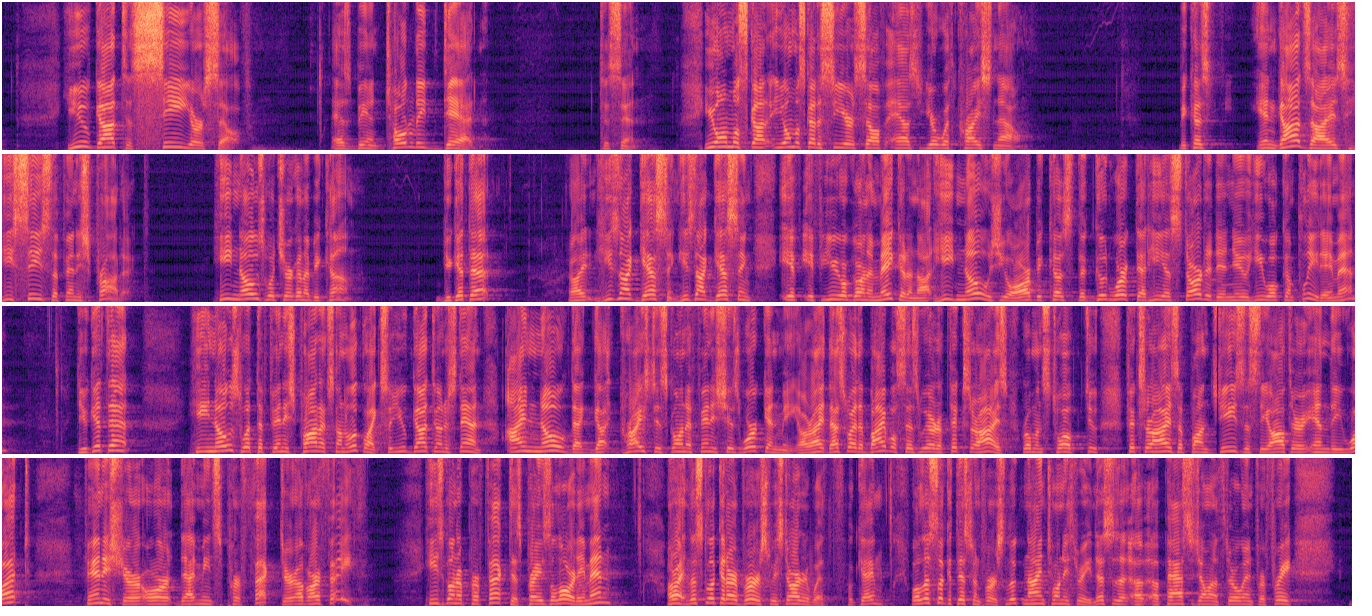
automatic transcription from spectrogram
You've got to see yourself as being totally dead to sin. You almost got, you almost got to see yourself as you're with Christ now. Because in God's eyes, He sees the finished product. He knows what you're going to become. You get that? Right? He's not guessing. He's not guessing if, if you are going to make it or not. He knows you are because the good work that He has started in you, He will complete. Amen? Do you get that? He knows what the finished product's going to look like. So you've got to understand, I know that God, Christ is going to finish his work in me. All right? That's why the Bible says we are to fix our eyes. Romans 12, 2, fix our eyes upon Jesus, the author in the what? finisher, or that means perfecter of our faith. He's going to perfect us. Praise the Lord. Amen. All right, let's look at our verse we started with, okay? Well, let's look at this one first. Luke 9 23. This is a, a passage I want to throw in for free.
